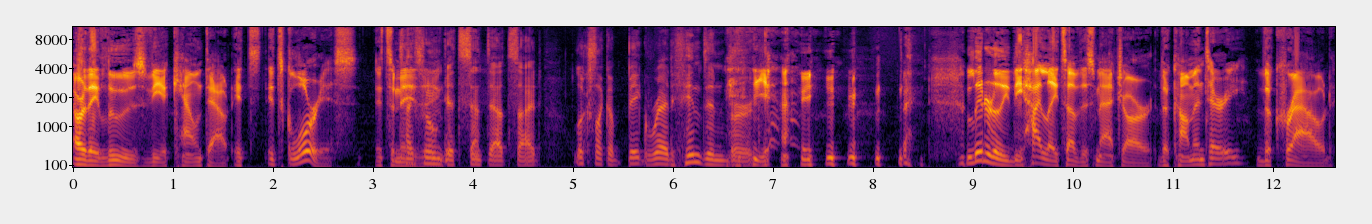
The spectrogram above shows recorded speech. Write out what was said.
or they lose via count out. It's it's glorious. It's Typhoon amazing. gets sent outside. Looks like a big red Hindenburg. yeah. Literally, the highlights of this match are the commentary, the crowd,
